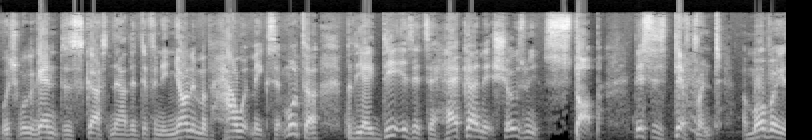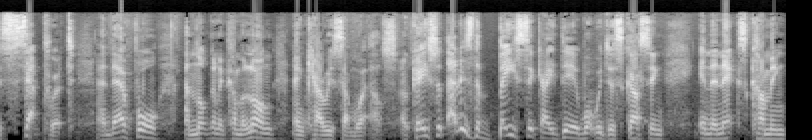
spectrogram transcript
which we'll again discuss now the different inyonim of how it makes it mutter, but the idea is it's a heka and it shows me, stop, this is different. A mova is separate, and therefore I'm not going to come along and carry somewhere else. Okay, so that is the basic idea of what we're discussing in the next coming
